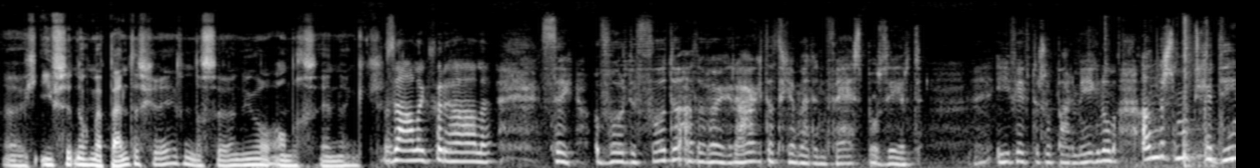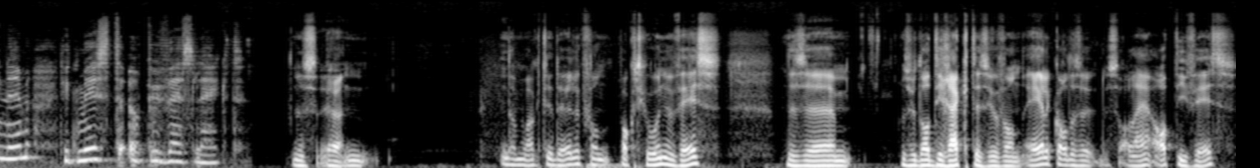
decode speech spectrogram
Eh, Yves zit nog met pen te schrijven, dat zou nu al anders zijn, denk ik. Zalig verhalen. Zeg, voor de foto hadden we graag dat je met een vijs poseert. Hè, Yves heeft er zo'n paar meegenomen. Anders moet je die nemen die het meest op je vijs lijkt. Dus ja, dan maakt hij duidelijk van, pakt gewoon een vijs. Dus ehm zo dat directe, zo van, eigenlijk hadden ze, dus Alain had die vijs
